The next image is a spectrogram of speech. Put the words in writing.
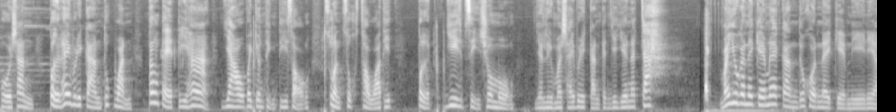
Potion เปิดให้บริการทุกวันตั้งแต่ตี5ยาวไปจนถึงตี2ส่วนศุกร์เสาร์อาทิตย์ เปิด 24 ชั่วโมง อย่าลืมมาใช้บริการกันเยอะๆนะจ๊ะ มาอยู่กันในเกมแรกกันทุกคนในเกมนี้เนี่ย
